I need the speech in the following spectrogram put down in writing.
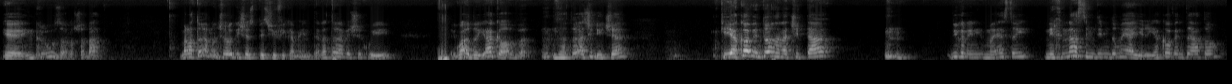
e incluso lo Shabbat. Ma la Torah non ce lo dice specificamente. La Torah invece qui, riguardo Yaakov, la Torah ci dice che Yaakov entrò nella città, dicono i maestri, Nichnasim dimdumeayir. Yaakov è entrato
